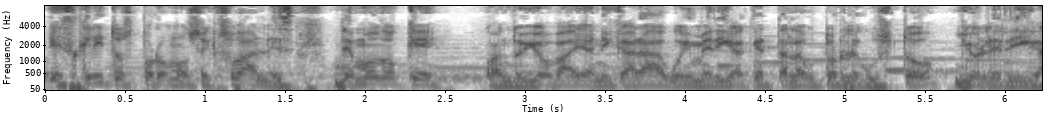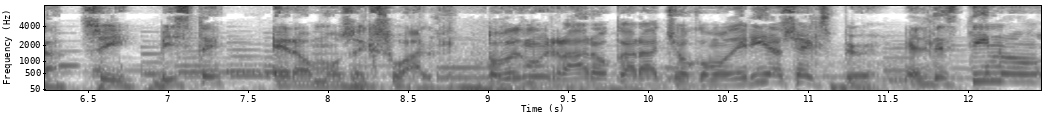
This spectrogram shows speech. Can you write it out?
escritos por homosexuales, de modo que cuando yo vaya a Nicaragua y me diga qué tal autor le gustó, yo le diga, sí, ¿viste? Era homosexual. Todo es muy raro, caracho, como diría Shakespeare. El destino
